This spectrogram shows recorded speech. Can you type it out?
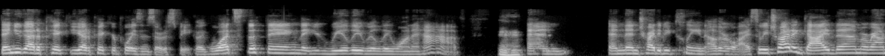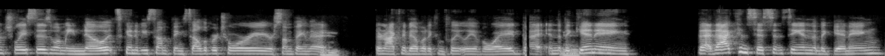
Then you got to pick, you got to pick your poison, so to speak. Like, what's the thing that you really, really want to have? Mhm. And and then try to be clean otherwise. So we try to guide them around choices when we know it's going to be something celebratory or something that Mhm. they're not going to be able to completely avoid. But in the Mhm. beginning, that that consistency in the beginning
